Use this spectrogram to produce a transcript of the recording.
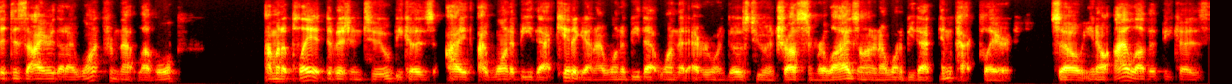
the desire that I want from that level. I'm going to play at Division two because I I want to be that kid again. I want to be that one that everyone goes to and trusts and relies on, and I want to be that impact player. So you know, I love it because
